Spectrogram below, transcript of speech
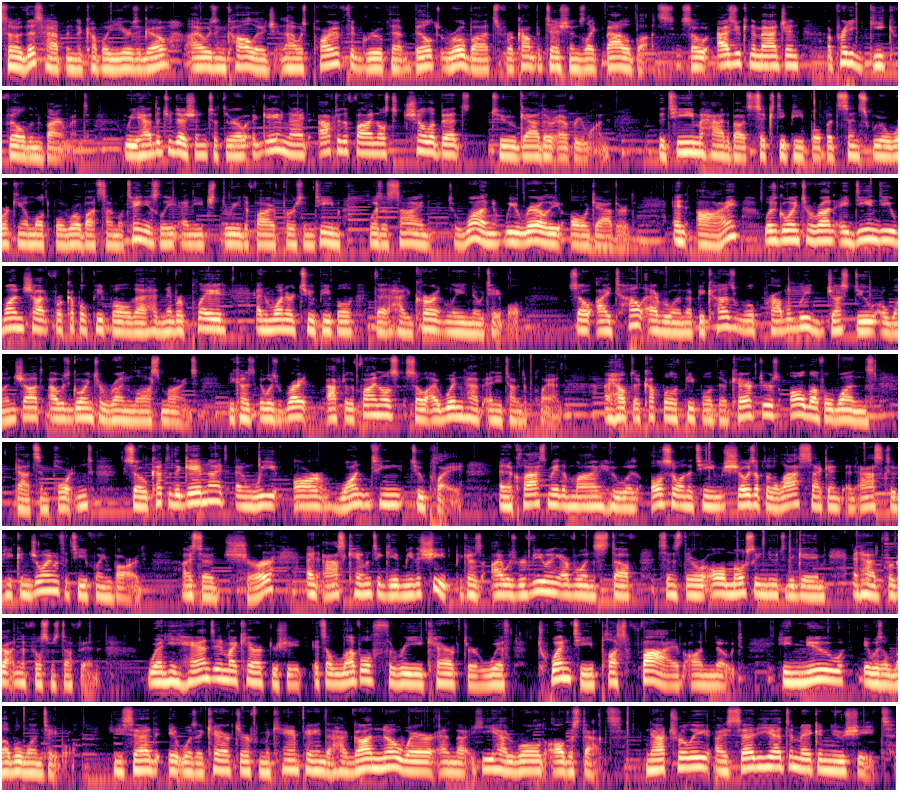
So this happened a couple years ago. I was in college and I was part of the group that built robots for competitions like BattleBots. So as you can imagine, a pretty geek-filled environment. we had the tradition to throw a game night after the finals to chill a bit to gather everyone. The team had about 60 people, but since we were working on multiple robots simultaneously and each 3 to 5 person team was assigned to one, we rarely all gathered. And I was going to run a D&D one shot for a couple people that had never played and one or two people that had currently no table. So I tell everyone that because we'll probably just do a one shot, I was going to run Lost Mines because it was right after the finals, so I wouldn't have any time to plan. I helped a couple of people with their characters, all level 1s, that's important. So cut to the game night, and we are wanting to play. And a classmate of mine who was also on the team shows up to the last second and asks if he can join with the Tiefling Bard. I said, sure, and asked him to give me the sheet because I was reviewing everyone's stuff since they were all mostly new to the game and had forgotten to fill some stuff in. When he hands in my character sheet, it's a level 3 character with 20 plus 5 on note. He knew it was a level 1 table. He said it was a character from a campaign that had gone nowhere and that he had rolled all the stats. Naturally, I said he had to make a new sheet.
